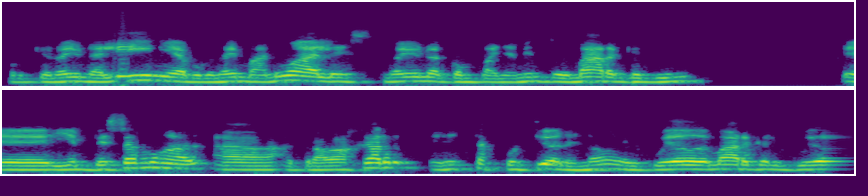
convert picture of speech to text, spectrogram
porque no hay una línea, porque no hay manuales, no hay un acompañamiento de marketing. Eh, y empezamos a, trabajar en estas cuestiones, ¿no? El cuidado de marca, el cuidado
